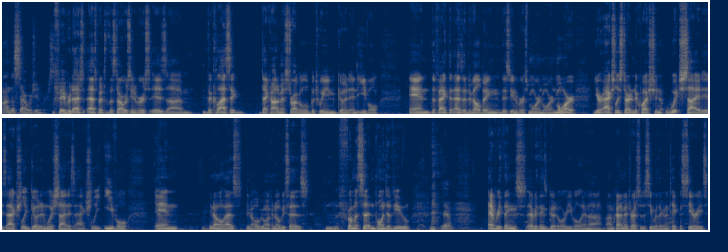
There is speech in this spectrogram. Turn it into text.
on the Star Wars universe. Favorite as- aspect of the Star Wars universe is um, the classic dichotomous struggle between good and evil, and the fact that as they're developing this universe more and more and more, you're actually starting to question which side is actually good and which side is actually evil, and you know, as you know, Obi Wan Kenobi says, from a certain point of view, Yeah. everything's everything's good or evil, and uh, I'm kind of interested to see where they're going to take the series.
